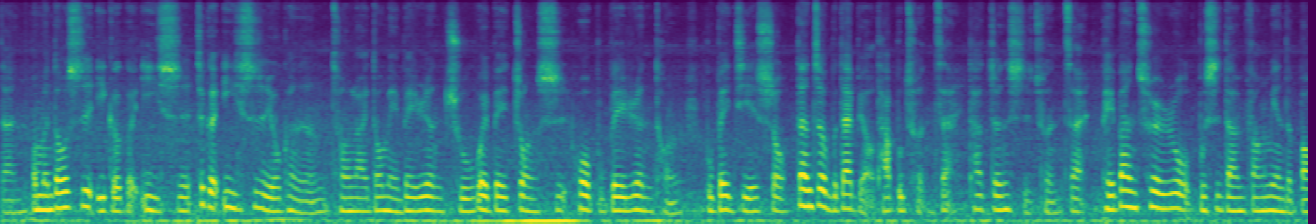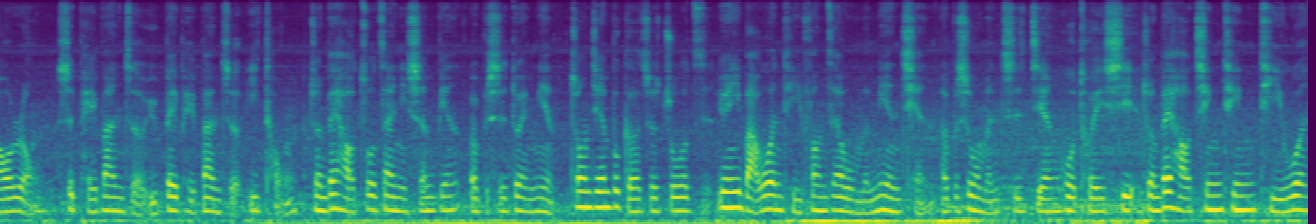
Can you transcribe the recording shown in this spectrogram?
单。我们都是一个个意识，这个意识有可能从来都没被认出、未被重视或不被认同、不被接受，但这不代表它不存在，它真实存在。陪伴脆弱不是单方面的包容，是陪伴者与被。陪伴者一同准备好坐在你身边，而不是对面，中间不隔着桌子，愿意把问题放在我们面前，而不是我们之间或推卸。准备好倾听、提问、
